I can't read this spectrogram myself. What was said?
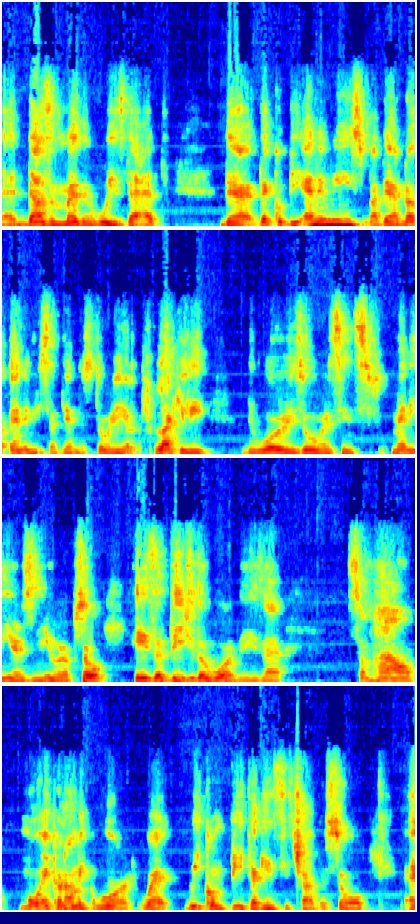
it doesn't matter who is that. There, there could be enemies, but they are not enemies at the end of the story. Luckily, the war is over since many years in Europe. So it is a digital war. It is a somehow more economic war where we compete against each other. So uh,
